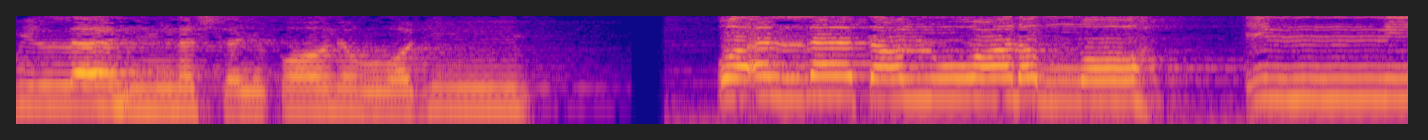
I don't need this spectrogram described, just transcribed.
بالله من الشيطان الرجيم. وأن لا تعلوا على الله. إني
